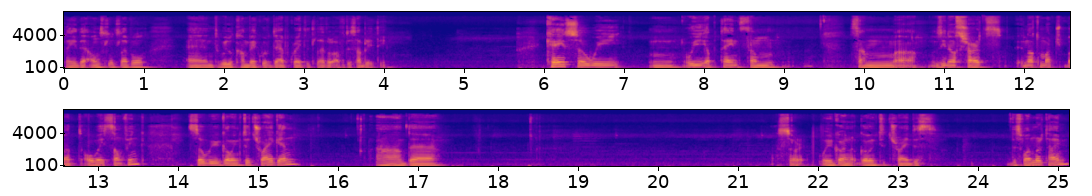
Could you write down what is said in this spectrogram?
play the onslaught level and we'll come back with the upgraded level of this ability okay so we we obtained some some uh, Xenos shards not much but always something. So we're going to try again uh, the sorry we're going going to try this this one more time.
